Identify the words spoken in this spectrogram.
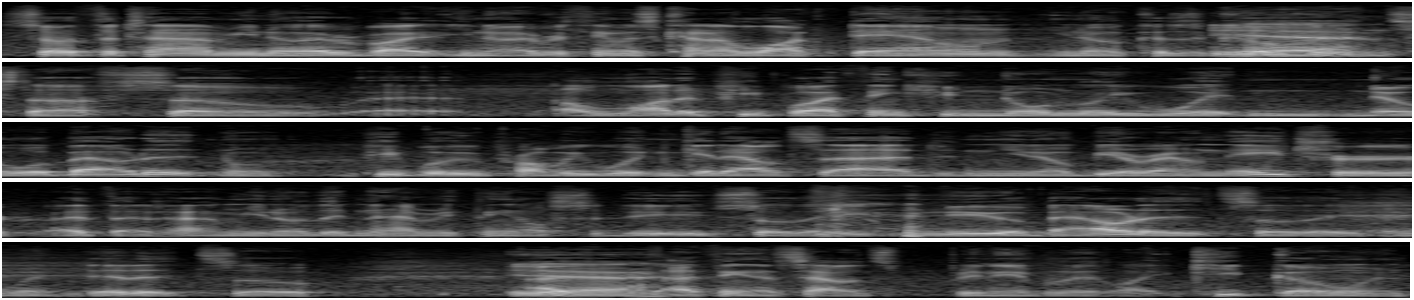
So at the time, you know, everybody, you know, everything was kind of locked down, you know, because of COVID Yeah. and stuff. So uh, a lot of people, I think, who normally wouldn't know about it, people who probably wouldn't get outside and you know be around nature at that time, you know, they didn't have anything else to do, so they knew about it, so they, they went and did it. So Yeah. I, I think that's how it's been able to like keep going.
